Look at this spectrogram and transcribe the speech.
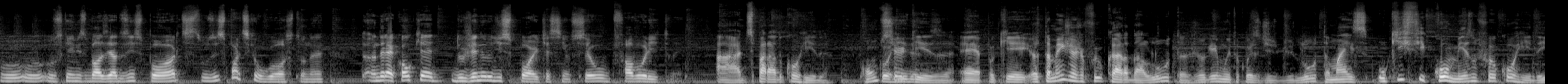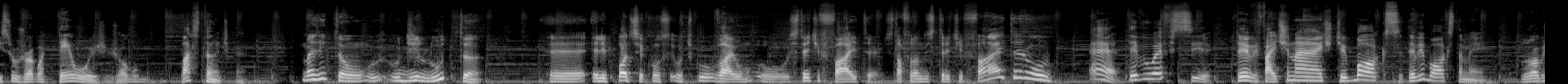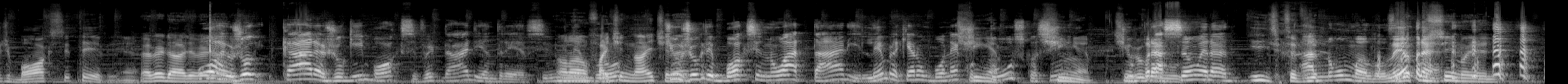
o, os games baseados em esportes, os esportes que eu gosto, né? André, qual que é do gênero de esporte, assim, o seu favorito? Véio? Ah, disparado corrida. Com corrida. certeza. É, porque eu também já, já fui o cara da luta, joguei muita coisa de, de, luta, mas o que ficou mesmo foi o corrida. Isso eu jogo até hoje. Jogo bastante, cara. Mas então, o, o de luta, é, ele pode ser. O, tipo, vai, o, o Street Fighter. Você tá falando do Street Fighter ou. É, teve o UFC. Teve Fight Night, teve boxe. Teve boxe também. Jogo de boxe teve. É, é verdade, é verdade. Porra, eu joguei. Cara, joguei boxe, verdade, André. Você me Olha lembrou. Fight Night, Tinha né? um jogo de boxe no Atari. Lembra que era um boneco tinha, tosco assim? Tinha. Que o bração era Isso. anômalo, lembra? Por cima ele.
